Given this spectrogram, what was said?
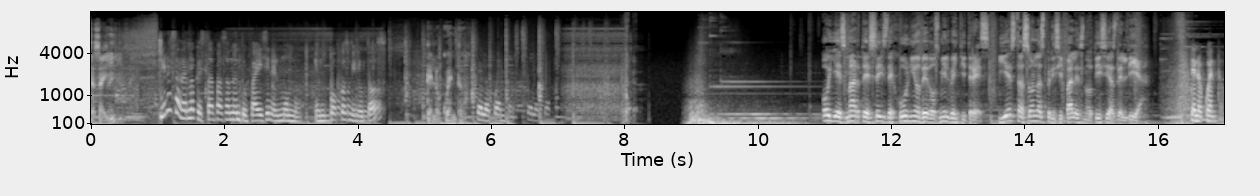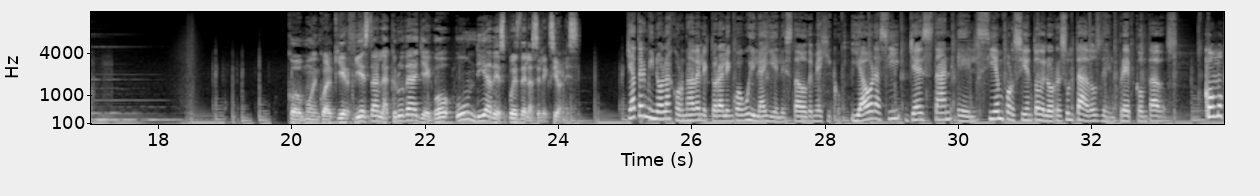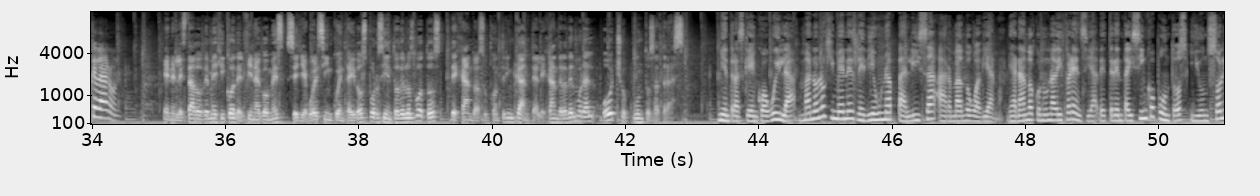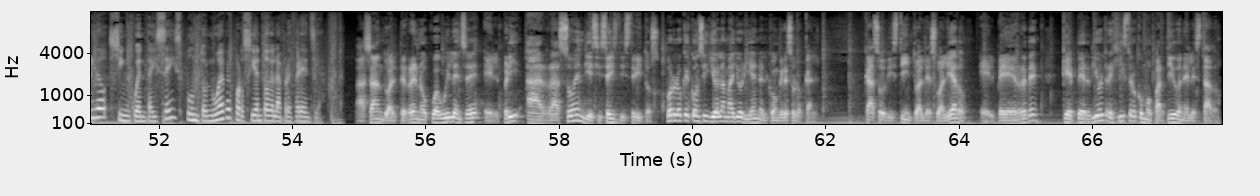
¿Estás ahí? ¿Quieres saber lo que está pasando en tu país y en el mundo en pocos minutos? Te lo cuento. Te lo cuento. Te lo cuento. Hoy es martes 6 de junio de 2023 y estas son las principales noticias del día. Te lo cuento. Como en cualquier fiesta, la cruda llegó un día después de las elecciones. Ya terminó la jornada electoral en Coahuila y el Estado de México, y ahora sí ya están el 100% de los resultados del PREP contados. ¿Cómo quedaron? En el Estado de México, Delfina Gómez se llevó el 52% de los votos, dejando a su contrincante Alejandra del Moral 8 puntos atrás. Mientras que en Coahuila, Manolo Jiménez le dio una paliza a Armando Guadiana, ganando con una diferencia de 35 puntos y un sólido 56.9% de la preferencia. Pasando al terreno coahuilense, el PRI arrasó en 16 distritos, por lo que consiguió la mayoría en el Congreso local. Caso distinto al de su aliado, el PRD, que perdió el registro como partido en el Estado.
